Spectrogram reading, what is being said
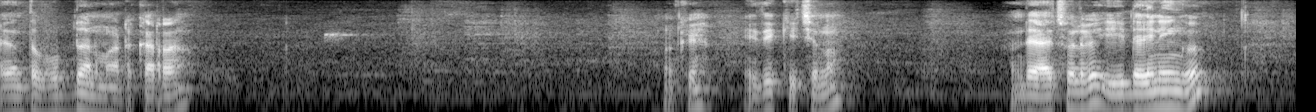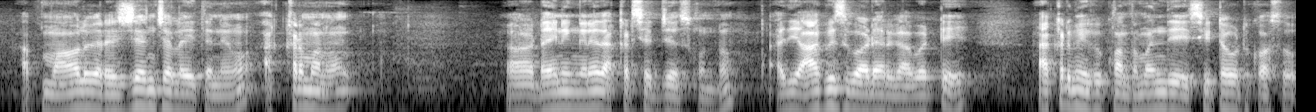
ఇదంతా వుడ్ అనమాట కర్ర. ఓకే ఇది కిచెను అంటే యాక్చువల్గా ఈ డైనింగ్ అప్పుడు మామూలుగా రెసిడెన్షియల్ అయితేనేమో అక్కడ మనం డైనింగ్ అనేది అక్కడ సెట్ చేసుకుంటాం. అది ఆఫీస్కి వాడారు కాబట్టి అక్కడ మీకు కొంతమంది సిట్ అవుట్ కోసం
